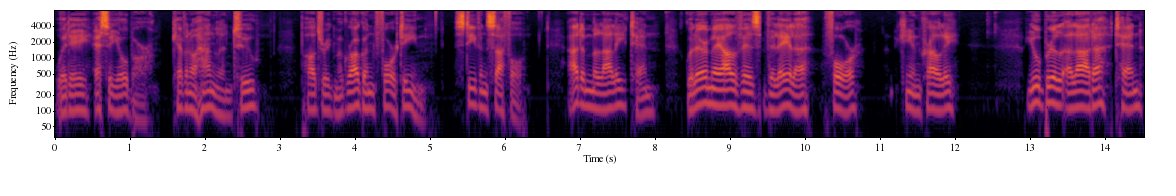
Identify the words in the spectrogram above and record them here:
Wide Esayobar, Kevin O'Hanlon, 2, Padraig McGrogan, 14, Stephen Sappho, Adam Mullally, 10, Guilherme Alves Vilela, 4, Cian Crowley, Ubril Alada, 10,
